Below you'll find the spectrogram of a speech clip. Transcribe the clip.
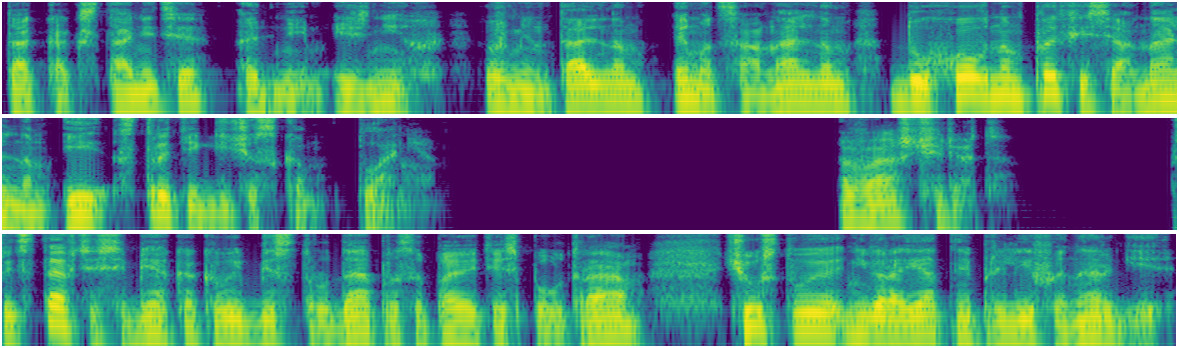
так как станете одним из них в ментальном, эмоциональном, духовном, профессиональном и стратегическом плане. Ваш черед. Представьте себе, как вы без труда просыпаетесь по утрам, чувствуя невероятный прилив энергии,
